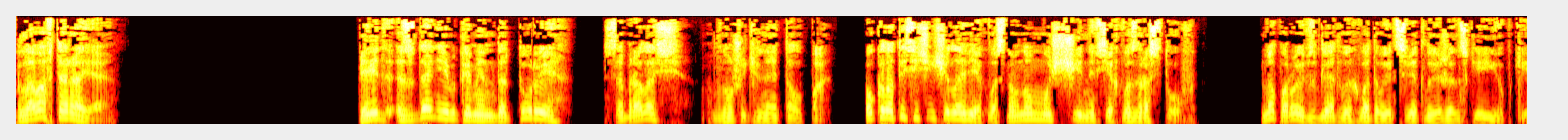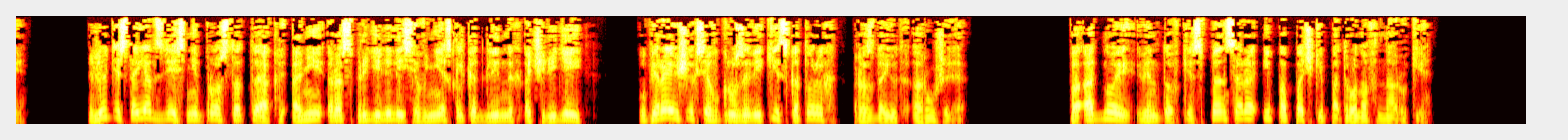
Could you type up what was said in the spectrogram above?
Глава вторая. Перед зданием комендатуры собралась внушительная толпа. Около тысячи человек, в основном мужчины всех возрастов. Но порой взгляд выхватывает светлые женские юбки. Люди стоят здесь не просто так, они распределились в несколько длинных очередей, упирающихся в грузовики, с которых раздают оружие. По одной винтовке Спенсера и по пачке патронов на руки.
